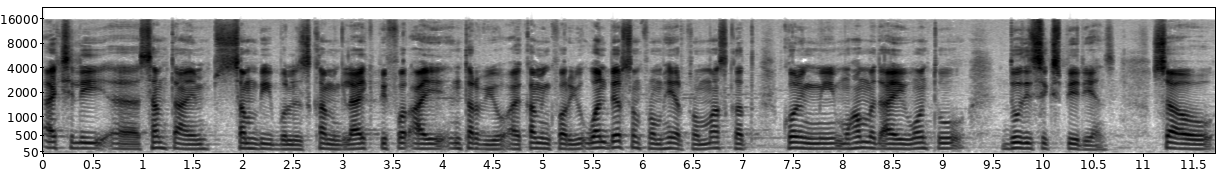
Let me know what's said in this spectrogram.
actually, uh, sometimes some people is coming. Like before I interview, I coming for you. One person from here, from Muscat, calling me, Muhammad. I want to do this experience. So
